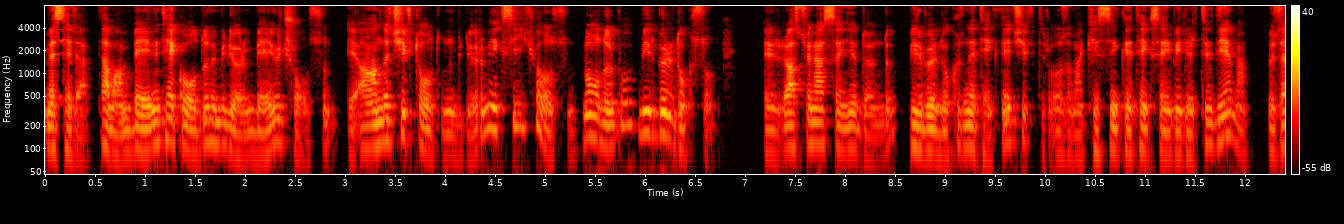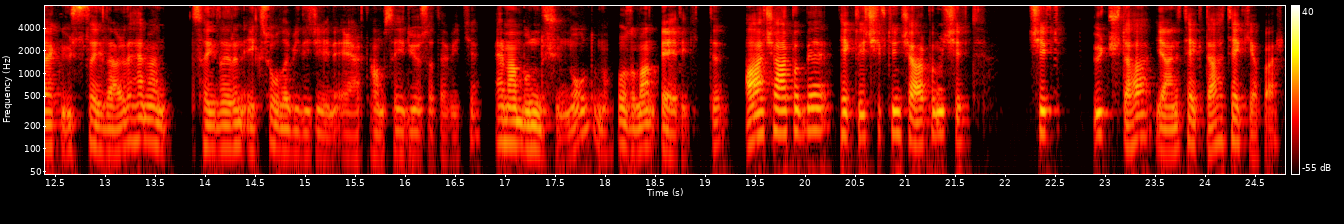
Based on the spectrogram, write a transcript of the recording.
Mesela tamam B'nin tek olduğunu biliyorum. B 3 olsun. E A'nın çift olduğunu biliyorum. Eksi 2 olsun. Ne olur bu? 1 bölü 9 olur e, rasyonel sayıya döndü. 1 bölü 9 ne tek ne çifttir. O zaman kesinlikle tek sayı belirtir diyemem. Özellikle üst sayılarda hemen sayıların eksi olabileceğini eğer tam sayı diyorsa tabii ki. Hemen bunu düşün ne oldu mu? O zaman B de gitti. A çarpı B tekle çiftin çarpımı çift. Çift 3 daha yani tek daha tek yapar.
